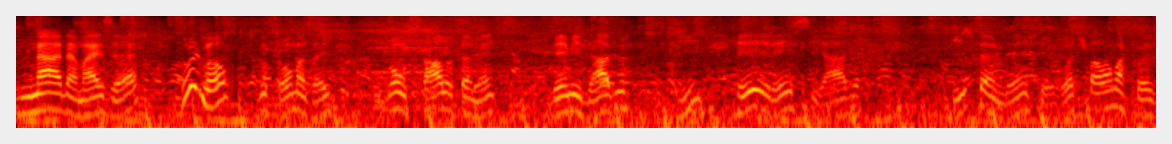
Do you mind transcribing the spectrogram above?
nada mais é do irmão do Thomas aí, o Gonçalo também, BMW diferenciada. E também, filho, vou te falar uma coisa.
